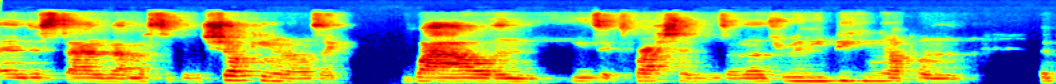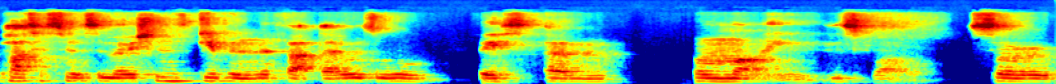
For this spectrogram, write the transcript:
I understand that must have been shocking. And I was like, wow, and these expressions. And I was really picking up on the participants' emotions, given the fact that it was all based um, online as well. So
